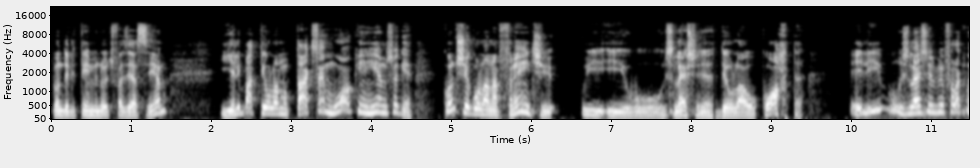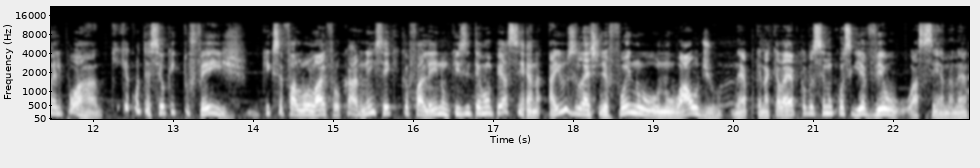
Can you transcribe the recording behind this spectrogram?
quando ele terminou de fazer a cena. E ele bateu lá no táxi, I'm walking here, não sei o quê. Quando chegou lá na frente e, e o Slasher deu lá o corta, ele, o Slasher veio falar com ele, porra, o que, que aconteceu? O que, que tu fez? O que, que você falou lá? Ele falou, cara, nem sei o que, que eu falei, não quis interromper a cena. Aí o Slasher foi no, no áudio, né? Porque naquela época você não conseguia ver o- a cena, né?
